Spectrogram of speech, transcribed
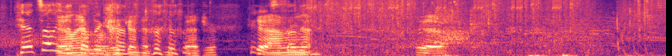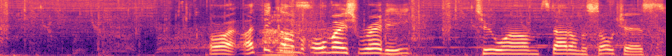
yeah, it's only I the only thunder a gun. gun and. Who Yeah, I mean, thunder that- yeah. Alright, I think I'm that's- almost ready to um start on the soul chest.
